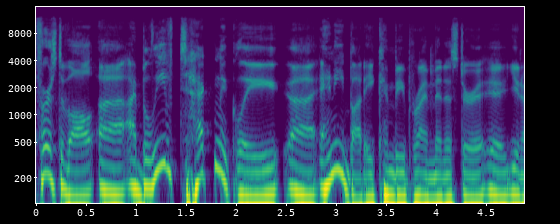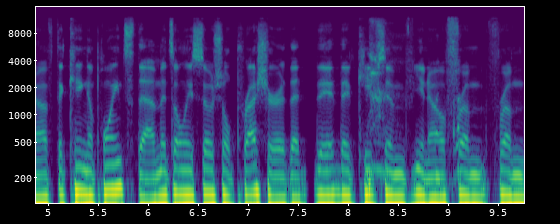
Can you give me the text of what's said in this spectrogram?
First of all, uh, I believe technically uh, anybody can be prime minister. Uh, you know, if the king appoints them, it's only social pressure that that keeps him, you know, from from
